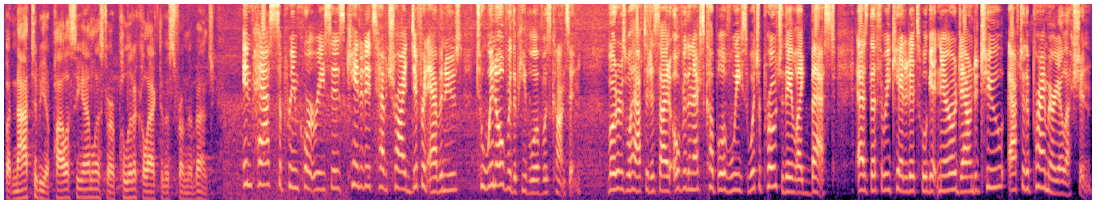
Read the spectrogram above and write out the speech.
but not to be a policy analyst or a political activist from the bench. In past Supreme Court races, candidates have tried different avenues to win over the people of Wisconsin. Voters will have to decide over the next couple of weeks which approach they like best, as the three candidates will get narrowed down to two after the primary election.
